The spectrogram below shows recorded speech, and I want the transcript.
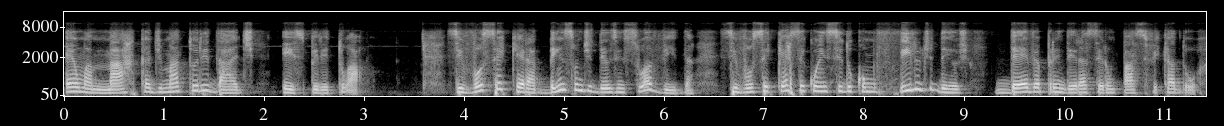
é uma marca de maturidade espiritual. Se você quer a bênção de Deus em sua vida, se você quer ser conhecido como filho de Deus, deve aprender a ser um pacificador.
